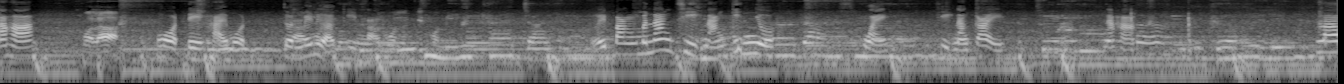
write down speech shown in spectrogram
นะคะ หมดแล้วเหรอหมดเดขายหมด จนไม่เหลือกินขายหมดหรือกินหมดเฮ้ยบังมานั่งฉีกหนังกินอยู่ห่วยฉีกหนังไก่นะคะ เรา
